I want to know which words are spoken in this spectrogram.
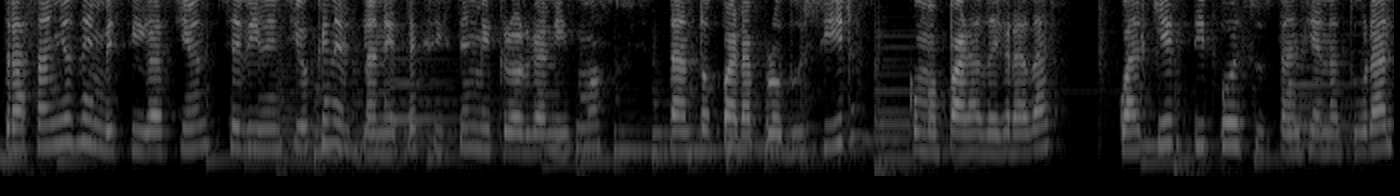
tras años de investigación, se evidenció que en el planeta existen microorganismos tanto para producir como para degradar cualquier tipo de sustancia natural,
